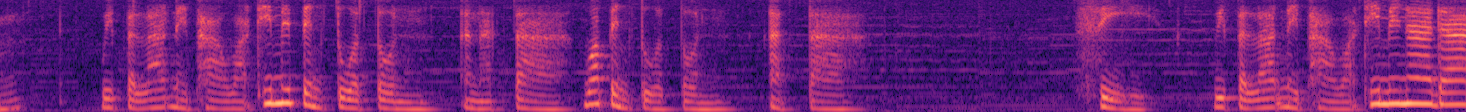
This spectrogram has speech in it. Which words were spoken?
3. วิปลาสในภาวะที่ไม่เป็นตัวตน อนัตตาว่าเป็นตัวตน อัตตา 4. วิปลาสในภาวะที่ไม่น่าได้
